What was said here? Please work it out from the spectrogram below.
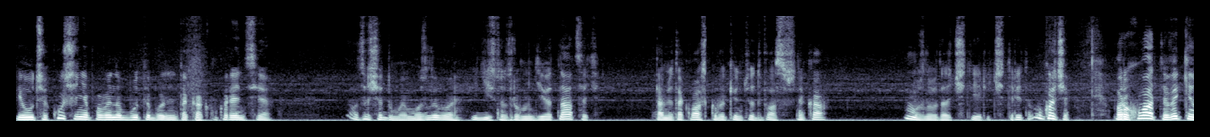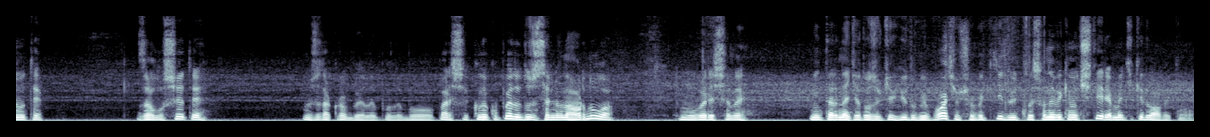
І лучше кушання повинно бути, бо не така конкуренція. Оце ще думаю, можливо, і дійсно зробимо 19. Там не так важко викинути два сошника. Ну, можливо, навіть 4, 4 там. Ну, коротше, порахувати, викинути, заглушити. Ми вже так робили були. Бо перші, коли купили, дуже сильно вона горнула. Тому вирішили в інтернеті теж в Ютубі побачив, що викидують, лише вони викинуть 4, а ми тільки 2 викинули.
